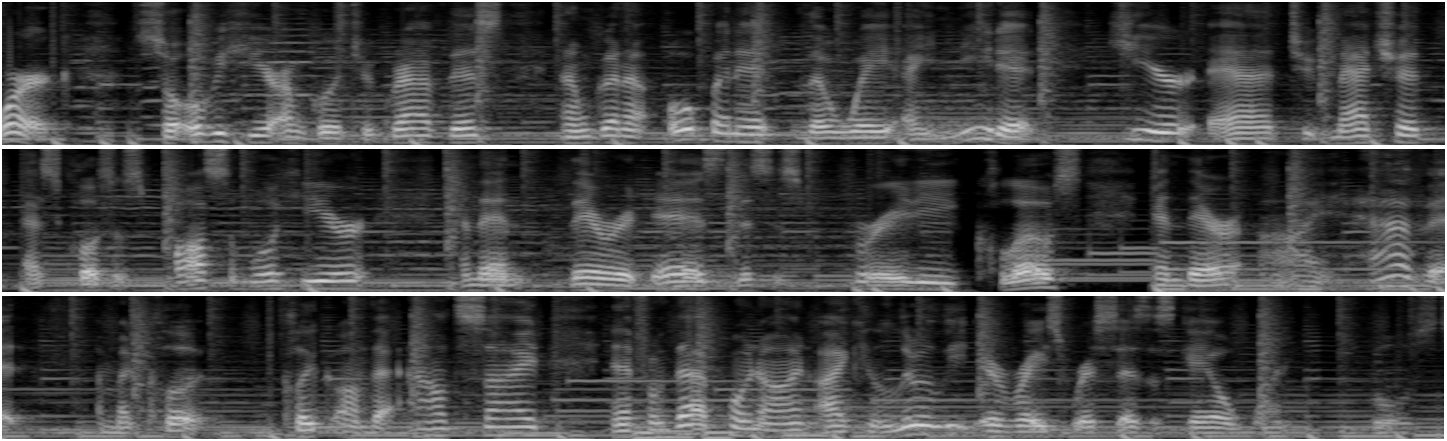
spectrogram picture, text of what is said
work. So over here, I'm going to grab this and I'm going to open it the way I need it here and to match it as close as possible here and then there it is. This is pretty close. And there I have it. I'm gonna cl click on the outside. And from that point on I can literally erase where it says the scale 1 equals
